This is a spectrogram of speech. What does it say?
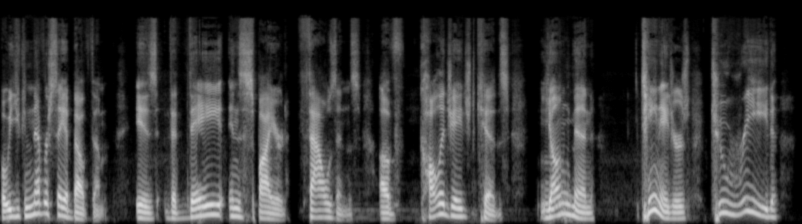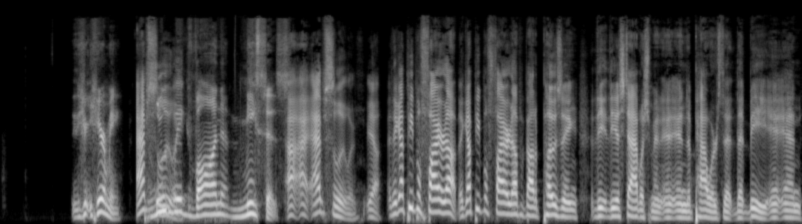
But what you can never say about them is that they inspired thousands of college aged kids, Mhm. young men, teenagers to read. He- hear me. Absolutely. Ludwig von Mises. I, I, absolutely, yeah. And they got people fired up. They got people fired up about opposing the, the establishment and, and the powers that, that be. And, and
